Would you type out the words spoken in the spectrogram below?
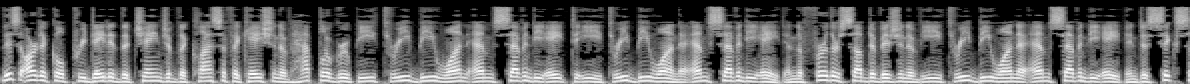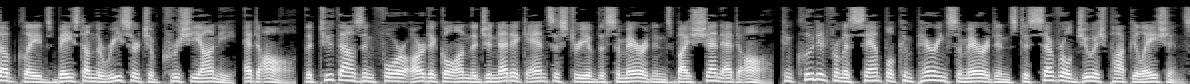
this article predated the change of the classification of haplogroup E3b1m78 to E3b1am78 and the further subdivision of E3b1am78 into six subclades based on the research of Cruciani, et al. The 2004 article on the genetic ancestry of the Samaritans by Shen et al. concluded from a sample comparing Samaritans to several Jewish populations,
